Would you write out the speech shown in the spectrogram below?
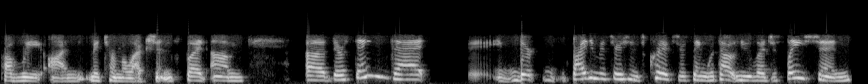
probably on midterm elections. But um, uh, they're saying that their Biden administration's critics are saying without new legislation,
